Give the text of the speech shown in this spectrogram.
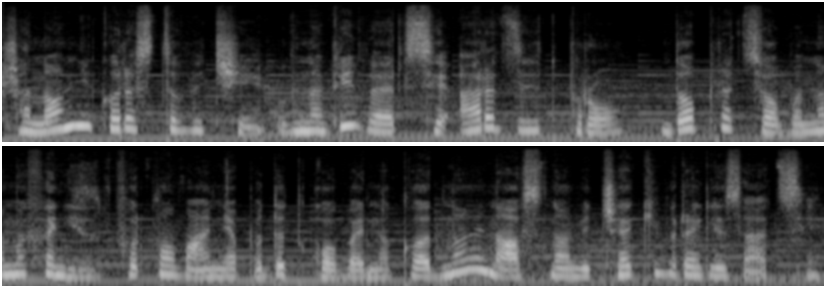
Шановні користувачі, в новій версії ArtZvit Pro допрацьовано механізм формування податкової накладної на основі чеків реалізації.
